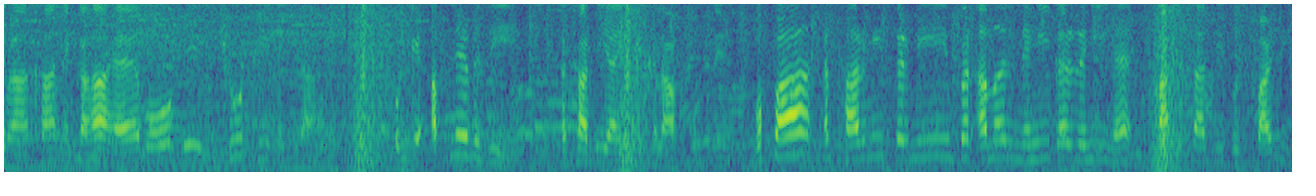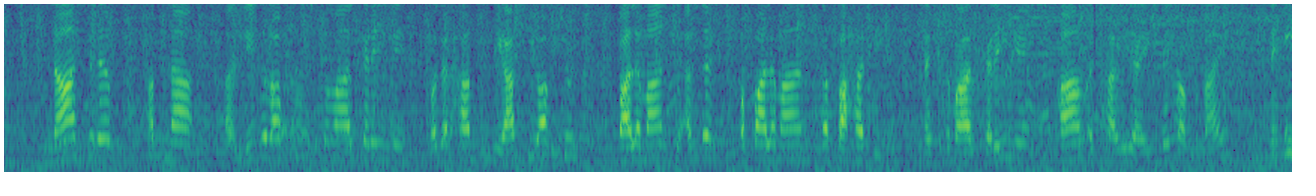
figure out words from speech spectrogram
عمران خان نے کہا ہے، وہ جھوٹ ہی نکلا ہے۔ ان کے اپنے وزیر اٹھارہویں آئین کے خلاف بولتے ہیں۔ وفا اٹھارہویں ترمیم پر عمل نہیں کر رہی ہے۔ پاکستان پیپلز پارٹی، نہ صرف اپنا لیگل آپشن استعمال کریں گے، مگر ہم سیاسی آپشن پارلیمان کے اندر اور پارلیمان کا باہر بھی استعمال کریں گے۔ ہم اٹھارہویں آئین پہ کمپرومائز نہیں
